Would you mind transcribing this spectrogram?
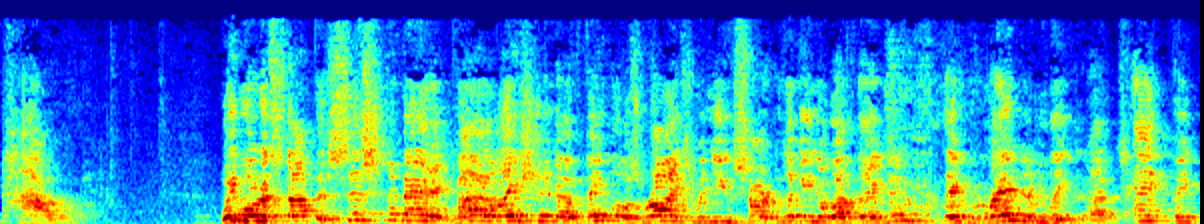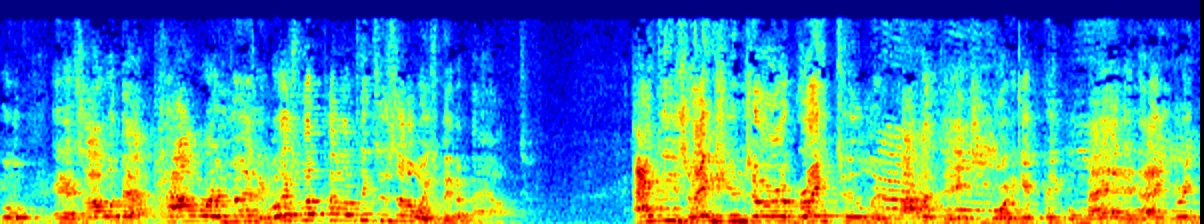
power. We want to stop the systematic violation of people's rights when you start looking at what they do. They randomly attack people, and it's all about power and money. Well, that's what politics has always been about. Accusations are a great tool in politics. You want to get people mad and angry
